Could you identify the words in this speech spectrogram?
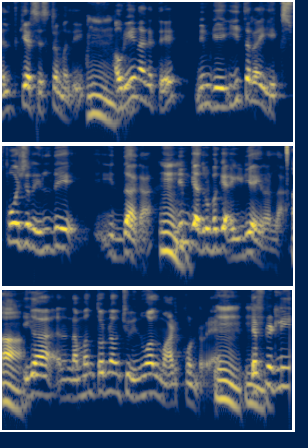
ಹೆಲ್ತ್ ಕೇರ್ ಸಿಸ್ಟಮ್ ಅಲ್ಲಿ. ಅವ್ರು ಏನಾಗುತ್ತೆ ನಿಮ್ಗೆ ಈ ತರ ಎಕ್ಸ್ಪೋಜರ್ ಇಲ್ಲದೆ ಇದ್ದಾಗ. ನಿಮ್ಗೆ ಅದ್ರ ಬಗ್ಗೆ ಐಡಿಯಾ ಇರಲ್ಲ. ಈಗ ನಮ್ಮಂತವ್ರನ್ನ ಒಂಚೂರು ಇನ್ವಾಲ್ವ್ ಮಾಡ್ಕೊಂಡ್ರೆ. Definitely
